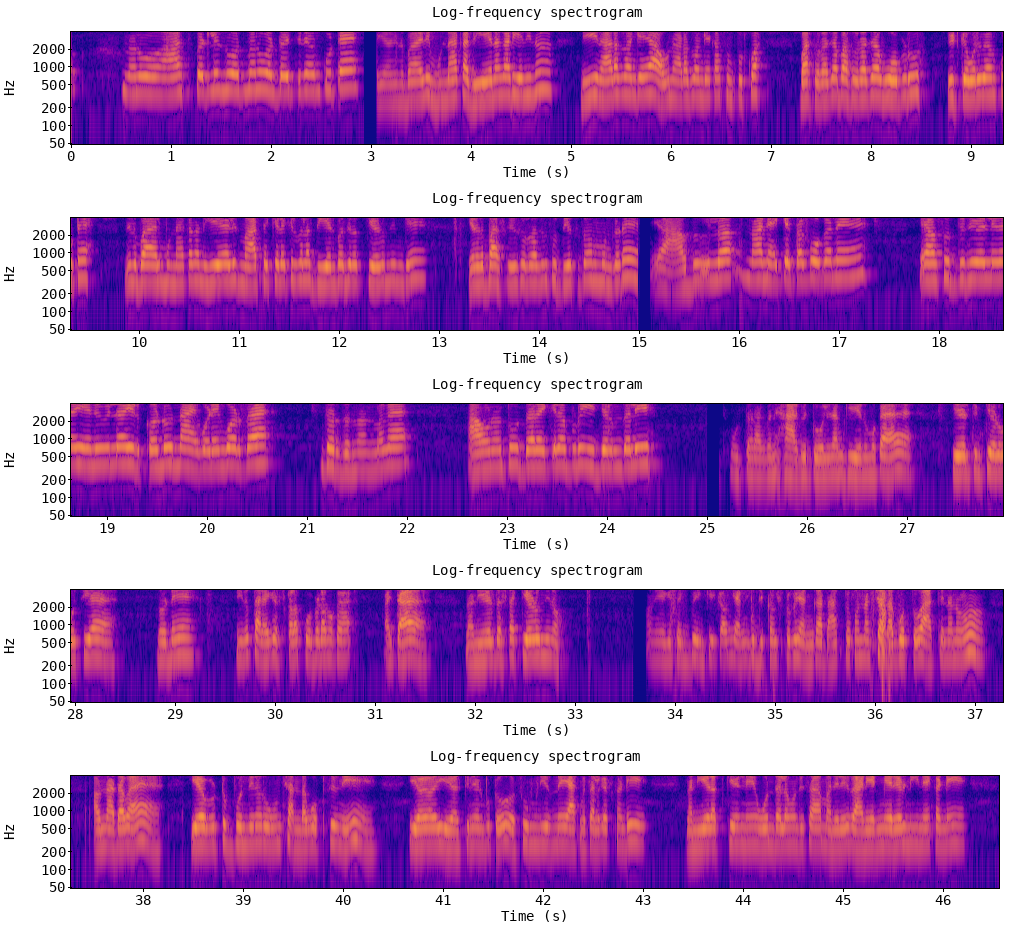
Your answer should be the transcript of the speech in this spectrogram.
ನಾನು. ಹಾಸ್ಪಿಟ್ಲಿಂದ ಹೋದ್ಮೇಲೆ ಹೊಂಟೋಯ್ತೀನಿ ಅನ್ಕೊಟ್ಟೆ ನಿನ್ನ ಬಾಯಲ್ಲಿ ಮುನ್ನಾಕ ಅದು ಏನಾಗಡಿಯ ನೀನು? ನೀನು ಆಡೋದಂಗೆ ಅವ್ನು ಆಡೋದಂಗೆ ಕಾ ಸುಮ್ ಕುತ್ಕೋ. ಬಸವರಾಜ ಬಸವರಾಜ ಹೋಗ್ಬಿಡು. ಇಟ್ಕೆ ಬರುವೆ ಅನ್ಕುಟ್ಟೆ ನಿನ್ನ ಬಾಯಲ್ಲಿ ಮುನ್ನಾಕ ನಾನು ಹೇಳಿದ ಮಾತನ್ನ ಕೇಳಕ್ಕಿಲ್ವಲ್ಲ? ಏನು ಬಂದಿರೋದು ಕೇಳು ನಿನಗೆ. ಏನಾದ್ರು ಬಸವೇಶ್ವರರಾಜನ ಸುದ್ದಿ ಎತ್ತದ ಅವ್ನ ಮುಂದ್ಗಡೆ? ಯಾವುದೂ ಇಲ್ಲ. ನಾನು ಯಾಕೆ ಹೋಗನೆ? ಯಾವ ಸುದ್ದಿನೂ ಹೇಳಿಲ್ಲ, ಏನೂ ಇಲ್ಲ. ಹಿಡ್ಕೊಂಡು ನಾಯಿಗಳು ಹೆಂಗೆ ಹೊಡ್ದ? ದರ್ದ ನನ್ನ ಮಗ. ಅವನಂತೂ ಉದ್ದಾರ ಹಾಕಿಲ್ಲ ಬಿಡು ಈ ಜನ್ಮದಲ್ಲಿ. ಉದ್ದಾರ ಆಗ್ದಾನೆ ಹಾಳು ಬಿದ್ದೋಲಿ ನಮ್ಗೆ ಏನು ಮಗ? ಹೇಳ್ತೀನಿ ಕೇಳು ಸಿಯ ನೋಡಿ, ನೀನು ತಲೆಗೆ ಎಸ್ಕೊಳಕ್ಕೆ ಹೋಗ್ಬೇಡ ಮಗ. ಆಯ್ತಾ? ನಾನು ಹೇಳ್ದಷ್ಟ ಕೇಳು ನೀನು. ಅವ್ನು ಹೇಗೆ ತೆಗ್ದು ಬೆಂಕಿ ಅವ್ನು ಹೆಂಗೆ ಬುದ್ಧಿ ಕಲಿಸ್ಬೇಕು, ಹೆಂಗೆ ಅದು ಹಾಕ್ಬೇಕು ನಂಗೆ ಚೆನ್ನಾಗಿ ಗೊತ್ತು ಆಗ್ತೀನಿ ನಾನು? ಅವ್ನು ಅದಾವ. ಹೇಳ್ಬಿಟ್ಟು ಬಂದಿನ ರೂಮ್ ಚಂದಾಗ ಒಪ್ಸಿವ್ನಿ. ಹೇಳ, ಹೇಳ್ತೀನಿ ಅಂದ್ಬಿಟ್ಟು ಸುಮ್ಮನಿರ್ನೆ ಯಾಕೆ ತಲೆಗೆಸ್ಕೊಂಡು ನಾನು ಹೇಳೋದು ಕೇಳಿ ಒಂದಲ್ಲ ಒಂದು ದಿವಸ ಮನೇಲಿ ರಾಣಿಯಾಗಿ ಮೇಲೆ ನೀನೇ ಕಣ್ಣೆ.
